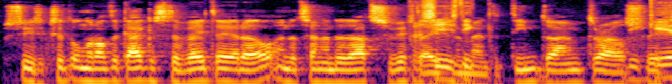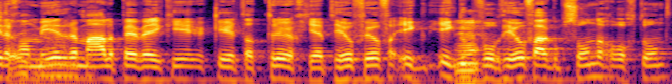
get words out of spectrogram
Precies, ik zit onderhand te kijken, het is de WTRL en dat zijn inderdaad Swift-evenementen. Teamtime, Trial, Die Swift keren gewoon meerdere malen per week keer, keert dat terug. Je hebt heel veel van. Ik, ik doe ja. bijvoorbeeld heel vaak op zondagochtend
